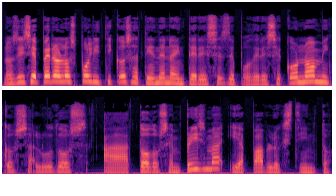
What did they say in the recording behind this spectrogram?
Nos dice, pero los políticos atienden a intereses de poderes económicos. Saludos a todos en Prisma y a Pablo Extinto.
